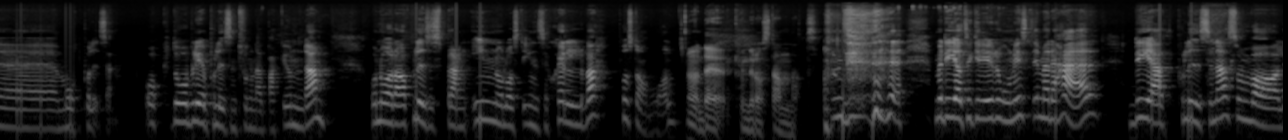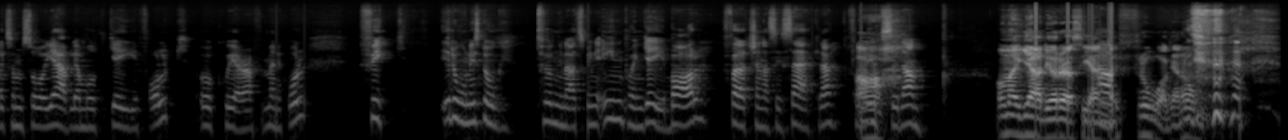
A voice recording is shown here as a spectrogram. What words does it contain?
eh, mot polisen. Och då blev polisen tvungen att backa undan. Och några av poliser sprang in och låste in sig själva på Stonewall. Ja, där kunde de ha stannat. Men det jag tycker är ironiskt med det här, det är att poliserna som var liksom så jävliga mot gayfolk och queera människor fick ironiskt nog tvungna att springa in på en gaybar för att känna sig säkra från Ah. utsidan. Oh my god, jag rös igen. Ja. Är frågan om?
